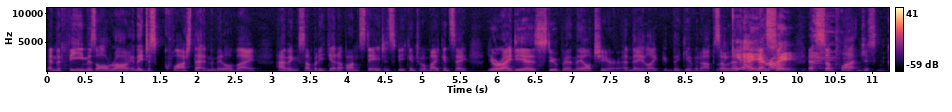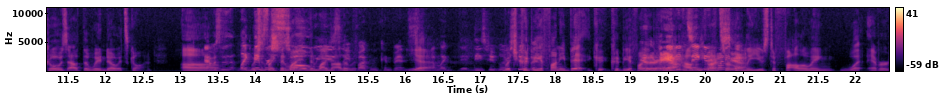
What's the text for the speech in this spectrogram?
and the theme is all wrong and they just quash that in the middle by having somebody get up on stage and speak into a mic and say your idea is stupid and they all cheer and they like they give it up so Like, that, yeah, you're that sub- right. that subplot just goes out the window it's gone um, That was the- like they were like, then so why, then why easily bother with it? fucking convinced. Yeah. I'm like, these people are which could be a funny bit could, could be a funny Yeah, bit about how They the didn't make it ants funny. are Yeah. only used to following whatever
